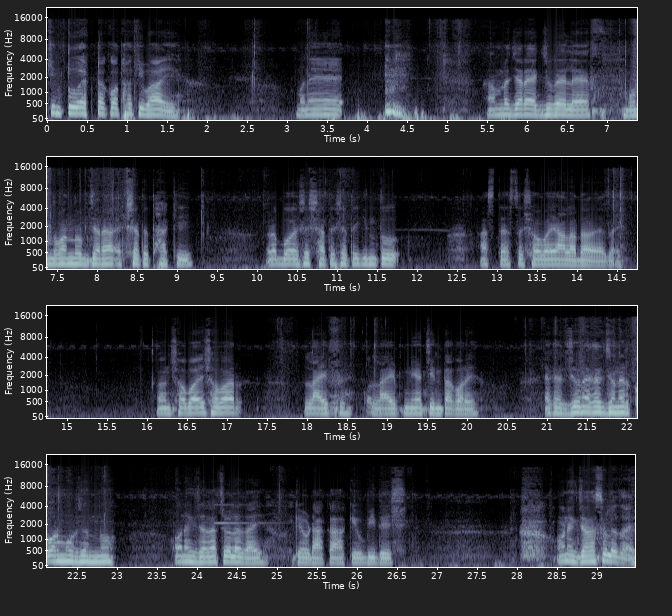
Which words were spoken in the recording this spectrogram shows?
কিন্তু একটা কথা কি ভাই? মানে আমরা যারা এক যুগাইলে বন্ধু বান্ধব যারা একসাথে থাকি, ওরা বয়সের সাথে সাথে কিন্তু আস্তে আস্তে সবাই আলাদা হয়ে যায়। কারণ সবাই সবার লাইফ লাইফ নিয়ে চিন্তা করে। এক একজন এক একজনের কর্মর জন্য অনেক জায়গা চলে যায়। কেউ ঢাকা, কেউ বিদেশ, অনেক জায়গা চলে যায়।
